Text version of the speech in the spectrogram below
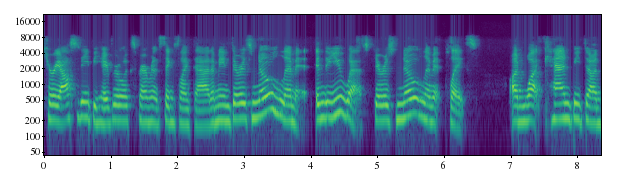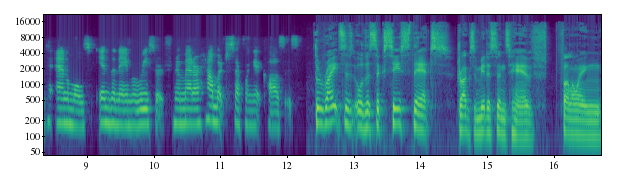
curiosity, behavioral experiments, things like that. I mean, there is no limit in the US, there is no limit placed on what can be done to animals in the name of research, no matter how much suffering it causes. The rates or the success that drugs and medicines have following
